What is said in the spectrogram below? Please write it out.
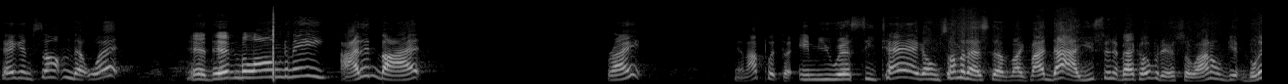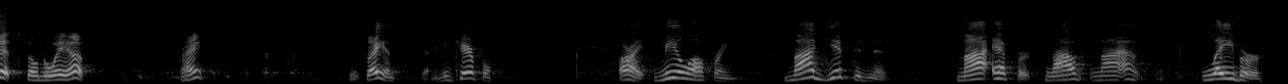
Taking something that what? It didn't belong to me. I didn't buy it. Right? And I put the MUSC tag on some of that stuff. Like if I die, you send it back over there so I don't get blitzed on the way up. Right? Just saying. Got to be careful. All right, meal offering. My giftedness, my efforts, my, my labor,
